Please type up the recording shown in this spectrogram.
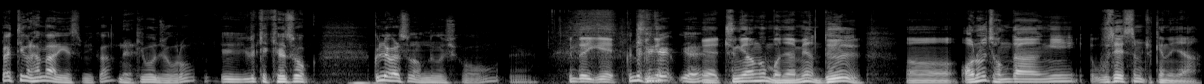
배팅을 한 거 아니겠습니까? 네. 기본적으로 이- 이렇게 계속 끌려갈 수는 없는 것이고. 예. 근데 이게 근데 중요, 그게, 예. 예, 중요한 건 뭐냐면 늘 어, 어느 정당이 우세했으면 좋겠느냐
